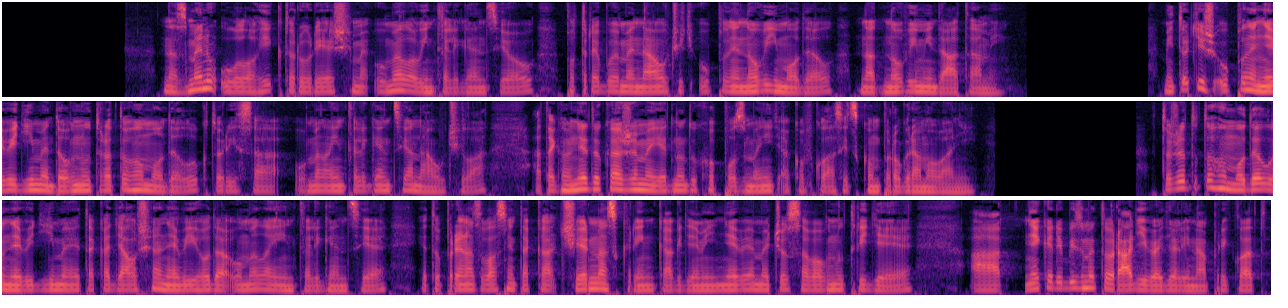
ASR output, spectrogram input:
Na zmenu úlohy, ktorú riešime umelou inteligenciou, potrebujeme naučiť úplne nový model nad novými dátami. My totiž úplne nevidíme dovnútra toho modelu, ktorý sa umelá inteligencia naučila a tak ho nedokážeme jednoducho pozmeniť ako v klasickom programovaní. To, že do toho modelu nevidíme, je taká ďalšia nevýhoda umelej inteligencie. Je to pre nás vlastne taká čierna skrinka, kde my nevieme, čo sa vo vnútri deje a niekedy by sme to radi vedeli, napríklad e,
